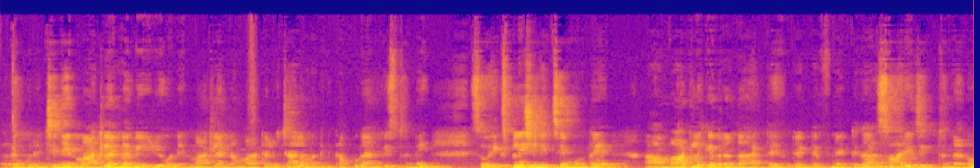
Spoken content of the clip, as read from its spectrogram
ప్రసాదం గురించి నేను మాట్లాడిన వీడియో నేను మాట్లాడిన మాటలు చాలా మందికి తప్పుగా అనిపిస్తున్నాయి. సో ఎక్స్ప్లెనేషన్ ఇచ్చే ముందే ఆ మాటలకు ఎవరన్నా హట్ అయి ఉంటే డెఫినెట్గా సారీ చెప్తున్నాను.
